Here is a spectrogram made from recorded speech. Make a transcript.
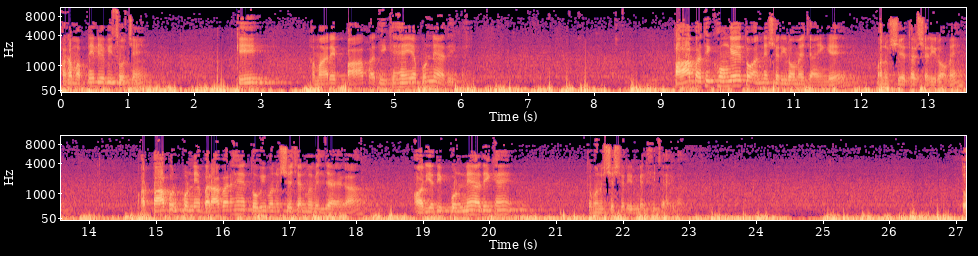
और हम अपने लिए भी सोचें कि हमारे पाप अधिक हैं या पुण्य अधिक है। पाप अधिक होंगे तो अन्य शरीरों में जाएँगे, मनुष्यतर शरीरों में। और पाप और पुण्य बराबर हैं तो भी मनुष्य जन्म मिल जाएगा। और यदि पुण्य अधिक है तो मनुष्य शरीर मिल ही जाएगा तो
